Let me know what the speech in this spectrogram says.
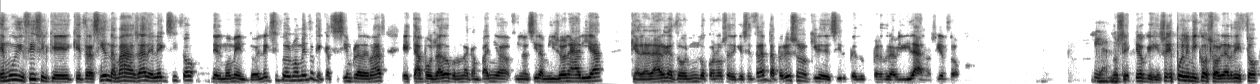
es muy difícil que, trascienda más allá del éxito del momento. El éxito del momento que casi siempre además está apoyado con una campaña financiera millonaria que a la larga todo el mundo conoce de qué se trata, pero eso no quiere decir perdurabilidad, ¿no es cierto? Bien. No sé, creo que es eso. Es polémicoso hablar de esto,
